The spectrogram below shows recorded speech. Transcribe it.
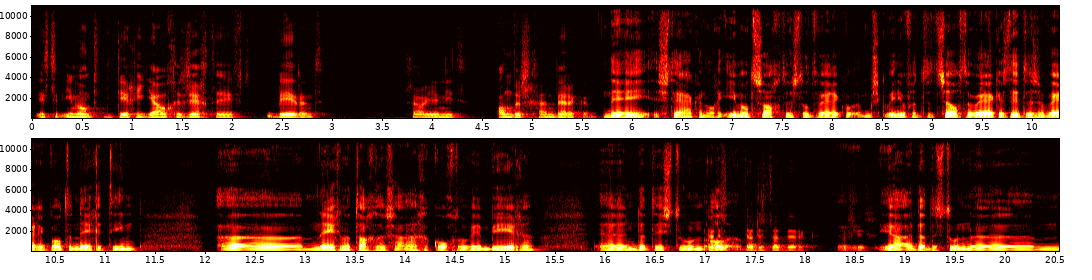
Is er iemand die tegen jou gezegd heeft, Berend, zou je niet anders gaan werken? nee, sterker nog, iemand zag dus dat werk. Ik weet niet of het hetzelfde werk is. Dit is een werk wat in 1989 is aangekocht door Wim Beren. En dat is toen Dat, al. is, dat is dat werk, precies. Ja, dat is toen ehm,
